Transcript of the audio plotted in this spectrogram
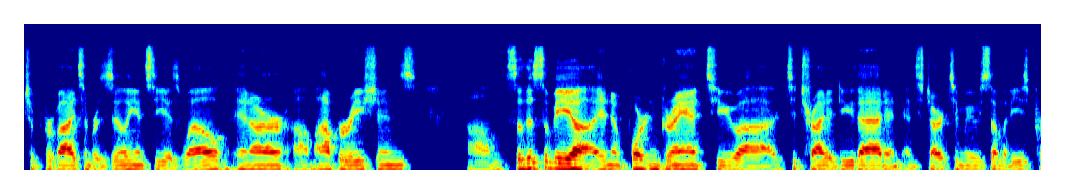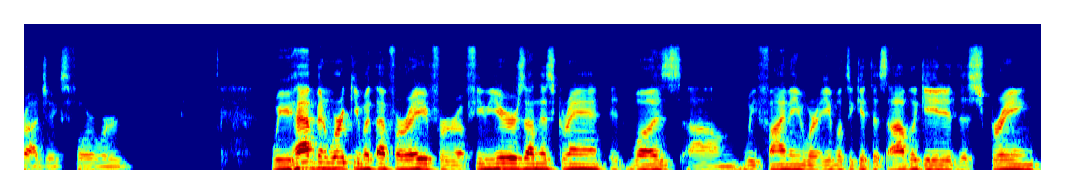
to provide some resiliency as well in our um, operations. Um, so this will be uh, an important grant to uh, to try to do that and, and start to move some of these projects forward. We have been working with FRA for a few years on this grant. It was, um, we finally were able to get this obligated this spring.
